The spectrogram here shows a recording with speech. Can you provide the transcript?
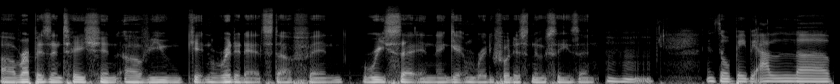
uh, representation of you getting rid of that stuff and resetting and getting ready for this new season. Mm-hmm. And so, baby, I love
